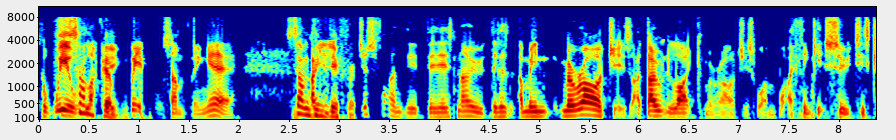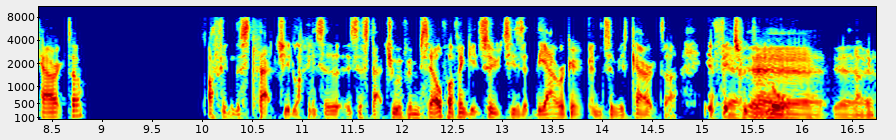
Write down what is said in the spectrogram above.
to wield like a whip or something. Yeah. something different. I just, different. just find that there's no. There's, I mean, Mirages. I don't like Mirages one, but I think it suits his character. I think the statue, like it's a it's a statue of himself. I think it suits his the arrogance of his character. It fits Yeah. with the lore. yeah, yeah. know.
